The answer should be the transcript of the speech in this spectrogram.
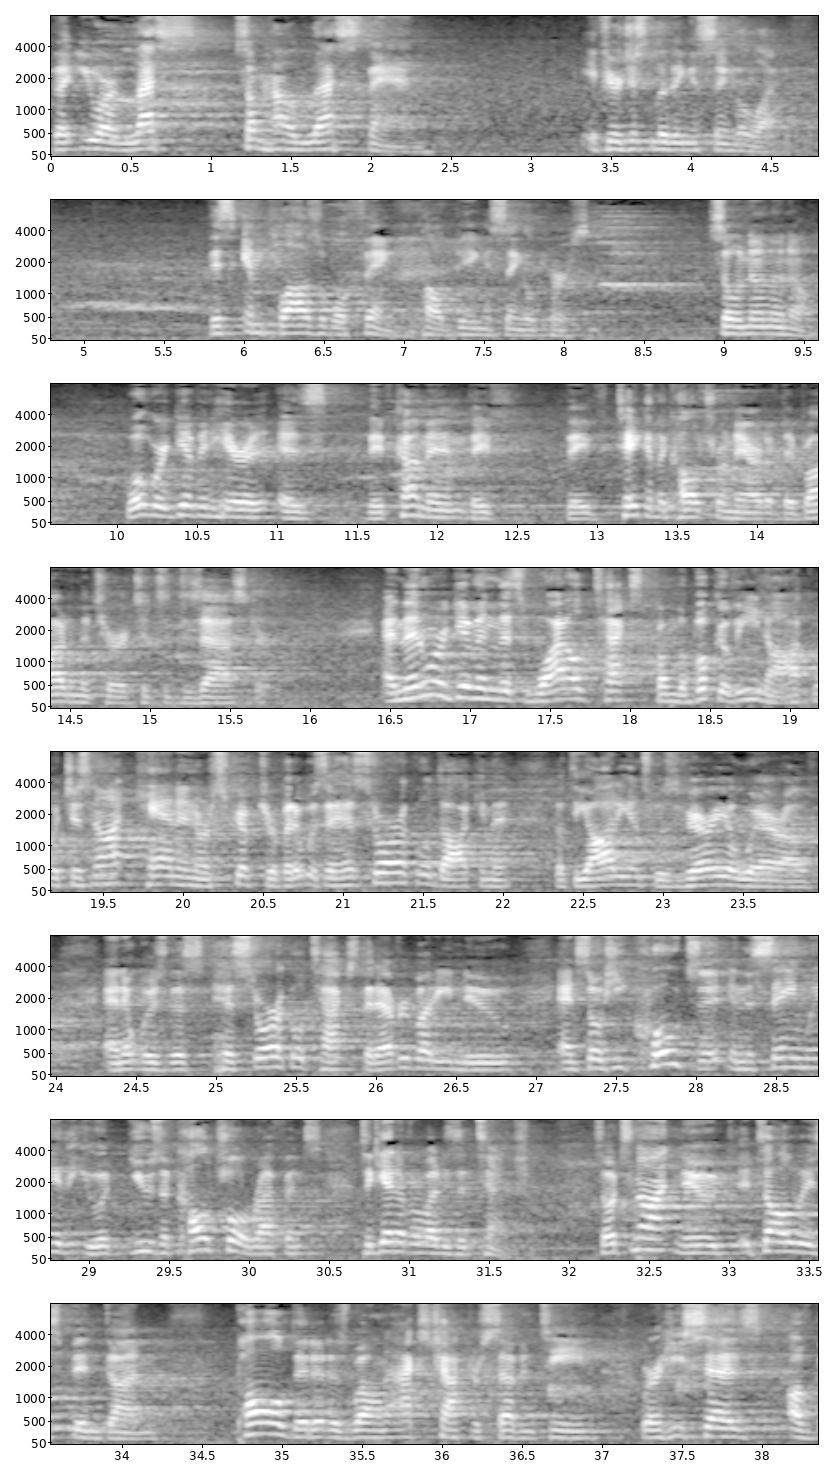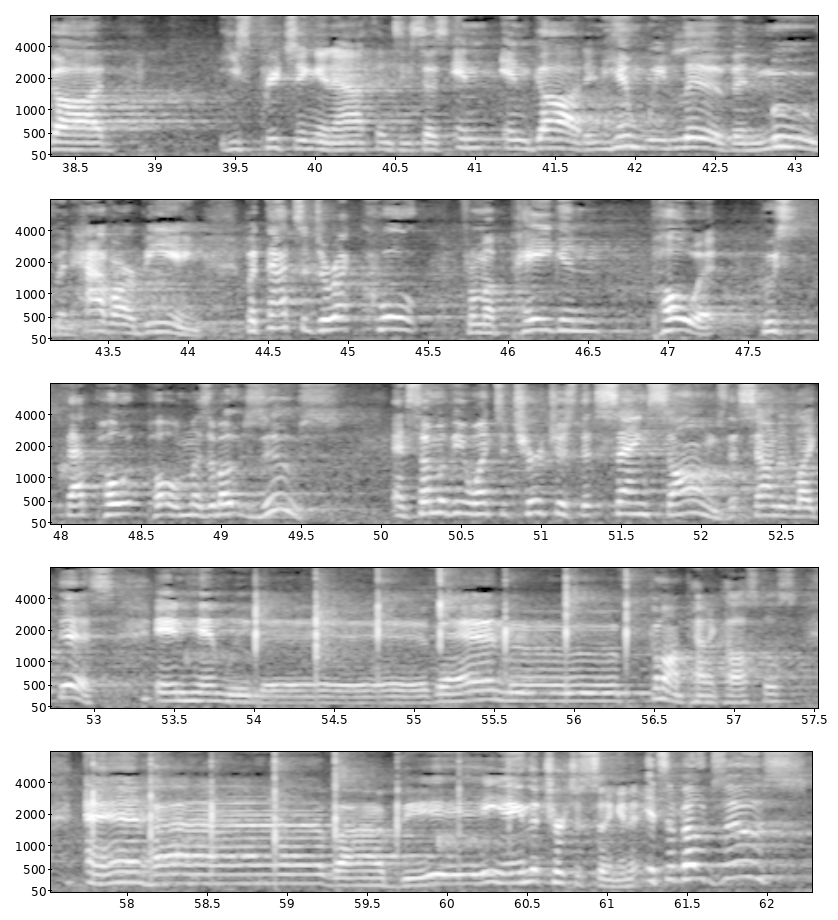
that you are less, somehow less than, if you're just living a single life? This implausible thing called being a single person. So, no, no, no. What we're given here is they've come in, they've they've taken the cultural narrative, they brought in the church, it's a disaster. And then we're given this wild text from the book of Enoch, which is not canon or scripture, but it was a historical document that the audience was very aware of. And it was this historical text that everybody knew. And so he quotes it in the same way that you would use a cultural reference to get everybody's attention. So it's not new, it's always been done. Paul did it as well in Acts chapter 17, where he says of God, he's preaching in Athens, he says, in, in God, in him we live and move and have our being. But that's a direct quote from a pagan poet who's that poet poem is about Zeus. And some of you went to churches that sang songs that sounded like this In him we live and move. Come on, Pentecostals. And have our being. The church is singing it. It's about Zeus.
